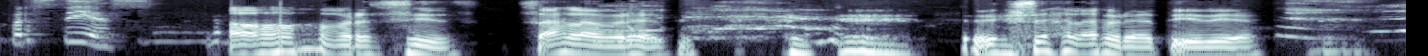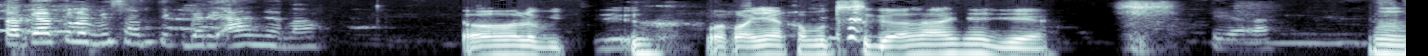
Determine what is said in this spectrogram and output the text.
persis. Oh, persis. Salah berarti. Salah berarti itu ya. Tapi aku lebih cantik dari Anya lah. Oh, lebih uh, pokoknya kamu tuh segalanya aja ya. Hmm.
